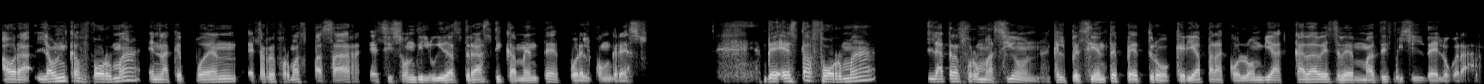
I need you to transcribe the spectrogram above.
Ahora, la única forma en la que pueden estas reformas pasar es si son diluidas drásticamente por el Congreso. De esta forma, la transformación que el presidente Petro quería para Colombia cada vez se ve más difícil de lograr.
